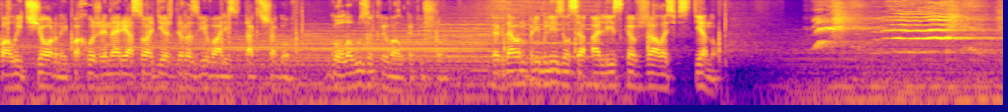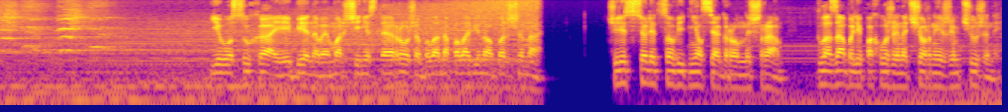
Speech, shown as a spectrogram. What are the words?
Полы черной, похожие на рясу одежды, развивались в такт шагов. Голову закрывал капюшон. Когда он приблизился, Алиска вжалась в стену. Его сухая и беновая морщинистая рожа была наполовину обожжена. Через все лицо виднелся огромный шрам. Глаза были похожи на черные жемчужины.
